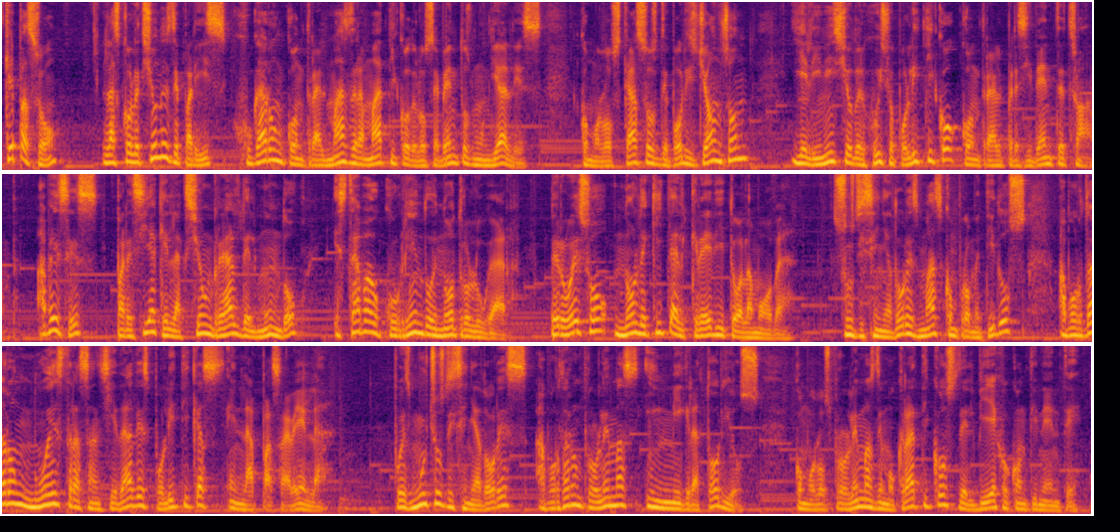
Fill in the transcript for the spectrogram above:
¿Qué pasó? Las colecciones de París jugaron contra el más dramático de los eventos mundiales, como los casos de Boris Johnson y el inicio del juicio político contra el presidente Trump. A veces parecía que la acción real del mundo estaba ocurriendo en otro lugar, pero eso no le quita el crédito a la moda. Sus diseñadores más comprometidos abordaron nuestras ansiedades políticas en la pasarela, pues muchos diseñadores abordaron problemas inmigratorios, como los problemas democráticos del viejo continente.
